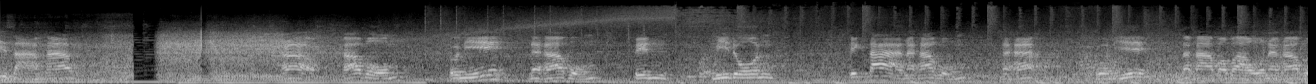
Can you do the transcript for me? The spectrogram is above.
ที่สามครับอ้าวครับผม ตัวนี้นะครับผมเป็นมีโดนเอ็กต้านะครับผมนะฮะตัวนี้ราคาเบาๆนะครับผ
